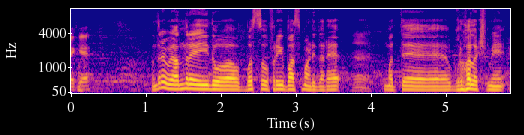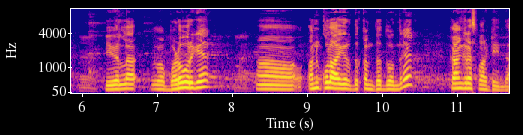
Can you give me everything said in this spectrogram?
ಯಾಕೆ? ಅಂದರೆ ಅಂದರೆ ಇದು ಬಸ್ಸು ಫ್ರೀ ಪಾಸ್ ಮಾಡಿದ್ದಾರೆ. ಮತ್ತು ಗೃಹಲಕ್ಷ್ಮಿ. ಇವೆಲ್ಲ ಬಡವರಿಗೆ ಅನುಕೂಲ ಆಗಿರತಕ್ಕಂಥದ್ದು ಅಂದರೆ ಕಾಂಗ್ರೆಸ್ ಪಾರ್ಟಿಯಿಂದ.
